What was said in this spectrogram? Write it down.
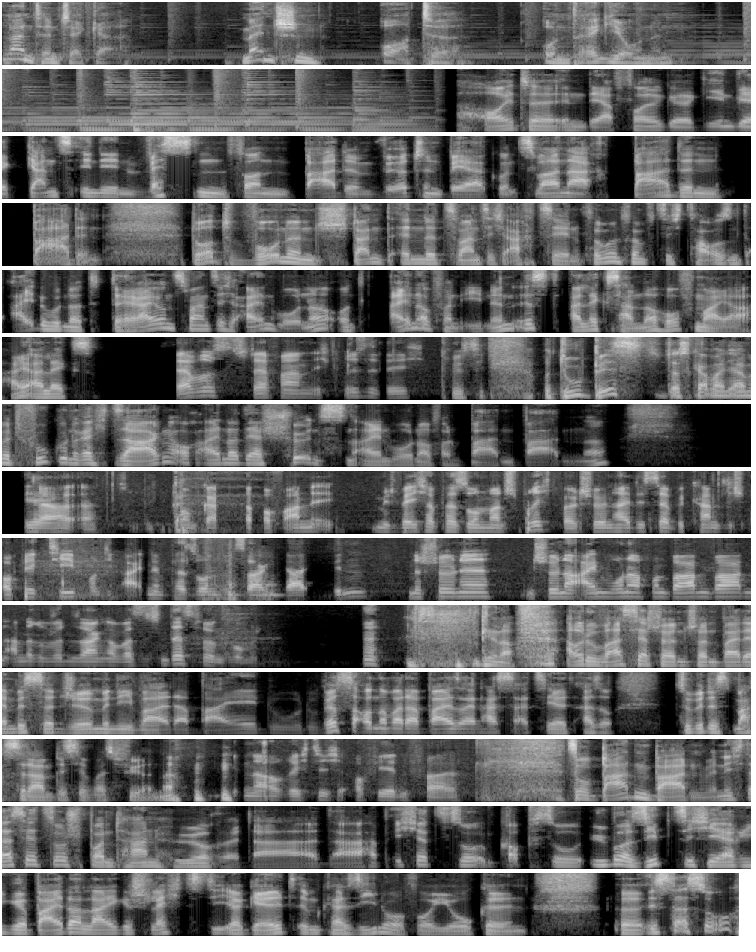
Landentdecker. Menschen, Orte und Regionen. Heute in der Folge gehen wir ganz in den Westen von Baden-Württemberg und zwar nach Baden Baden. Dort wohnen Stand Ende 2018 55.123 Einwohner und einer von ihnen ist Alexander Hofmeier. Hi Alex. Servus Stefan, ich grüße dich. Grüß dich. Und du bist, das kann man ja mit Fug und Recht sagen, auch einer der schönsten Einwohner von Baden-Baden, ne? Ja, äh, kommt ganz darauf an, mit welcher Person man spricht, weil Schönheit ist ja bekanntlich objektiv und die eine Person wird sagen, ja, ich bin eine schöne, ein schöner Einwohner von Baden-Baden. Andere würden sagen, aber was ist denn das für ein komisch? genau. Aber du warst ja schon, schon bei der Mr. Germany-Wahl dabei. Du, du wirst auch nochmal dabei sein, hast du erzählt. Also zumindest machst du da ein bisschen was für. Ne? Genau, richtig, auf jeden Fall. So, Baden-Baden, wenn ich das jetzt so spontan höre, da, da habe ich jetzt so im Kopf so über 70-jährige beiderlei Geschlechts, die ihr Geld im Casino vorjokeln. Äh, ist das so?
